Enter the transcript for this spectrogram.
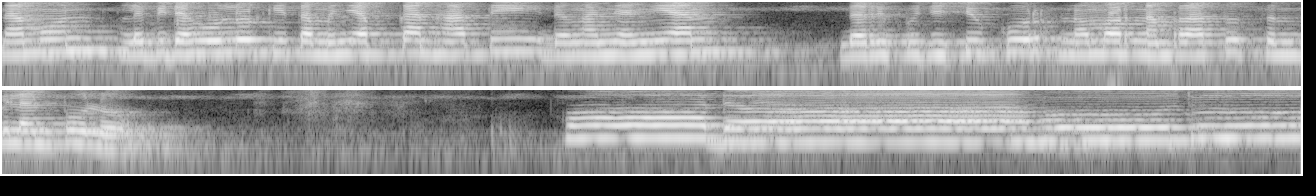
Namun, lebih dahulu kita menyiapkan hati dengan nyanyian dari puji syukur nomor 690. Padamu Tuhan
